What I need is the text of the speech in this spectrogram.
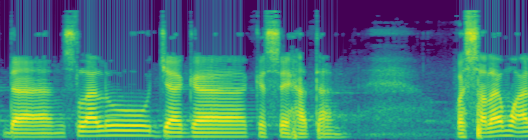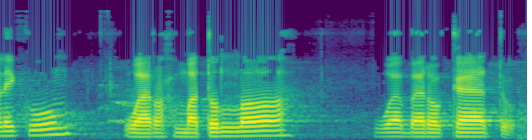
dan selalu jaga kesehatan. Wassalamualaikum warahmatullahi wabarakatuh.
